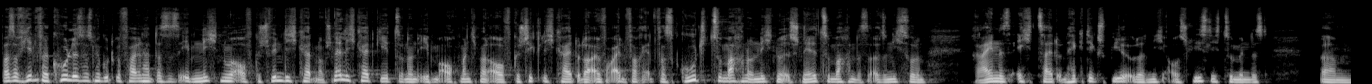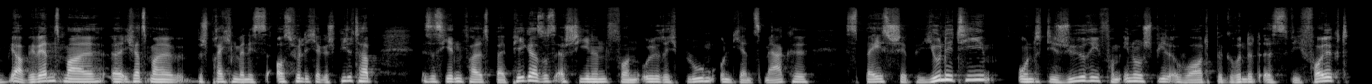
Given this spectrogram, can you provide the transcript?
Was auf jeden Fall cool ist, was mir gut gefallen hat, dass es eben nicht nur auf Geschwindigkeit und auf Schnelligkeit geht, sondern eben auch manchmal auf Geschicklichkeit oder einfach einfach etwas gut zu machen und nicht nur es schnell zu machen. Das ist also nicht so ein reines Echtzeit- und Hektikspiel oder nicht ausschließlich zumindest. Ähm, ja, wir werden es mal, äh, ich werde es mal besprechen, wenn ich es ausführlicher gespielt habe. Es ist jedenfalls bei Pegasus erschienen von Ulrich Blum und Jens Merkel, Spaceship Unity und die Jury vom InnoSpiel Award begründet es wie folgt.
